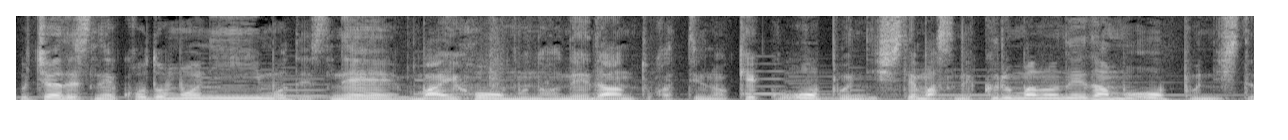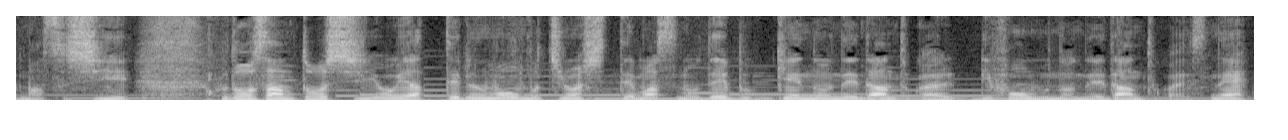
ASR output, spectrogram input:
うちはですね子供にもですねマイホームの値段とかっていうのは結構オープンにしてますね。車の値段もオープンにしてますし不動産投資をやってるのももちろん知ってますので物件の値段とかリフォームの値段とかですね、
